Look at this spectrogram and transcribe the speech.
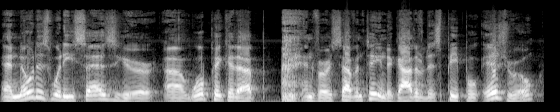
And notice what he says here. Uh, we'll pick it up in verse 17 the God of this people, Israel,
